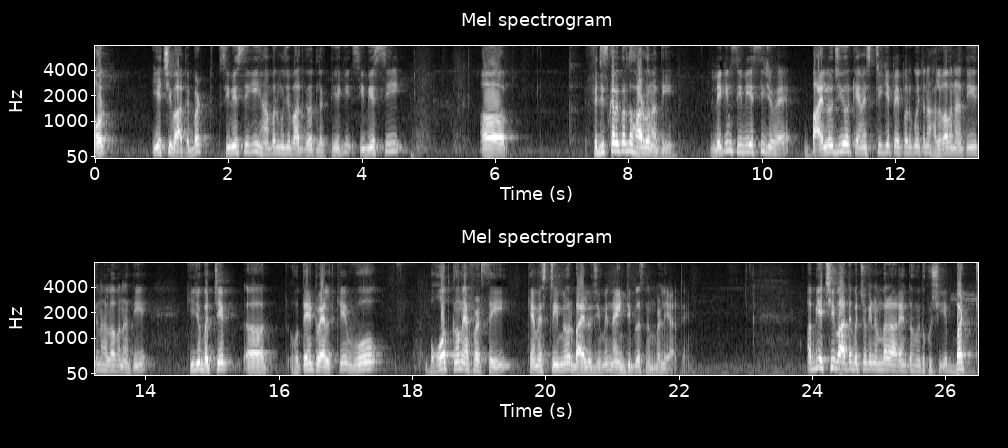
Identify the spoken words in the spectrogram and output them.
और ये अच्छी बात है बट सी की यहाँ पर मुझे बात गलत लगती है कि सी बी फिजिक्स का पेपर तो हार्ड बनाती है लेकिन सी जो है बायोलॉजी और केमिस्ट्री के पेपर को इतना हलवा बनाती है इतना हलवा बनाती है कि जो बच्चे आ, होते हैं ट्वेल्थ के वो बहुत कम एफर्ट से ही केमिस्ट्री में और बायोलॉजी में 90 प्लस नंबर ले आते हैं। अब ये अच्छी बात है, बच्चों के नंबर आ रहे हैं तो हमें तो खुशी है बट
